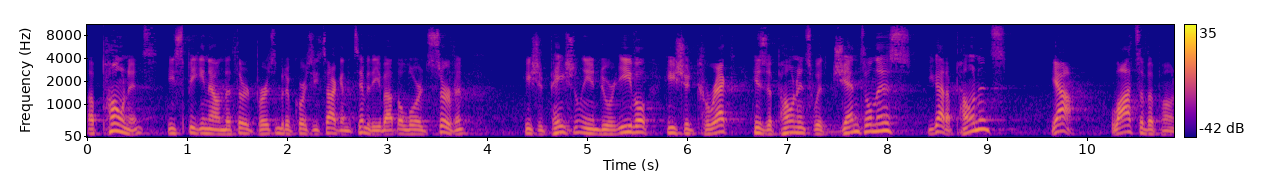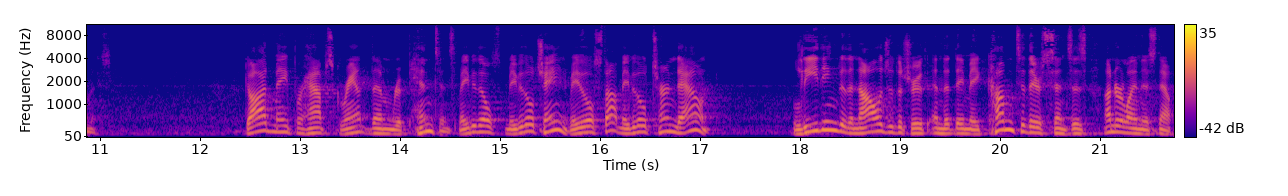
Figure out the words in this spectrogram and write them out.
opponents. He's speaking now in the third person, but of course he's talking to Timothy about the Lord's servant. He should patiently endure evil. He should correct his opponents with gentleness. You got opponents? Yeah, lots of opponents. God may perhaps grant them repentance. Maybe they'll, maybe they'll change. Maybe they'll stop. Maybe they'll turn down. Leading to the knowledge of the truth and that they may come to their senses, underline this now,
